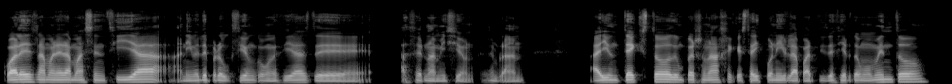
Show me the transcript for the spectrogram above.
¿cuál es la manera más sencilla a nivel de producción, como decías, de hacer una misión? Es en plan, hay un texto de un personaje que está disponible a partir de cierto momento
